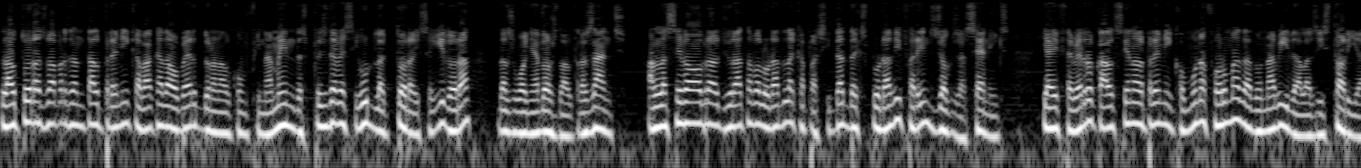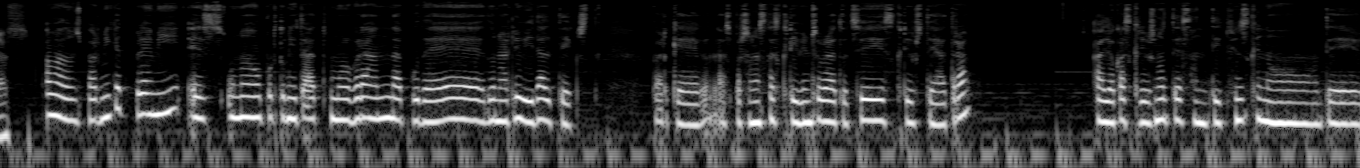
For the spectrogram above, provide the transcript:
L'autora es va presentar el premi que va quedar obert durant el confinament després d'haver sigut lectora i seguidora dels guanyadors d'altres anys. En la seva obra, el jurat ha valorat la capacitat d'explorar diferents jocs escènics i a Iceberg Rocal sent el premi com una forma de donar vida a les històries. Home, doncs per mi aquest premi és una oportunitat molt gran de poder donar-li vida al text, perquè les persones que escrivin, sobretot si escrius teatre, allò que escrius no té sentit fins que no té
